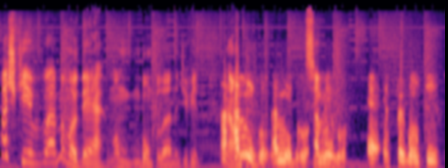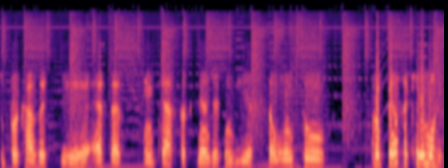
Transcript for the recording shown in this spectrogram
Acho que é uma ideia, um bom plano de vida. A- Não. Amigo, amigo, Sim. amigo, é, eu pergunto isso por causa que essas, entre aspas, crianças de hoje em dia são muito propensas a querer morrer.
